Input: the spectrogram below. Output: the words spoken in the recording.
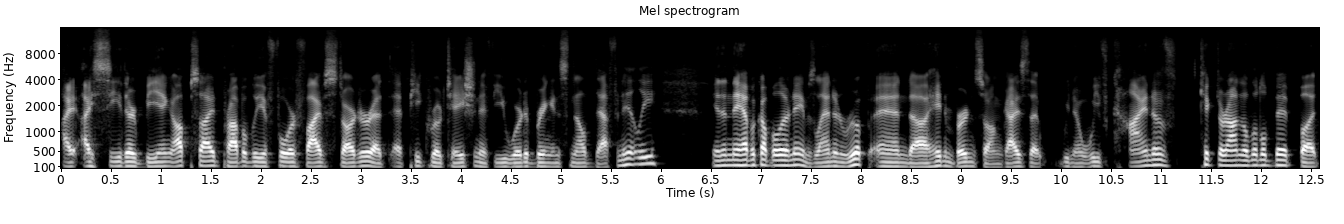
I, I see there being upside, probably a four or five starter at, at peak rotation if you were to bring in Snell, definitely. And then they have a couple other names, Landen Roupp and uh, Hayden Birdsong, guys that you know we've kind of kicked around a little bit, but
